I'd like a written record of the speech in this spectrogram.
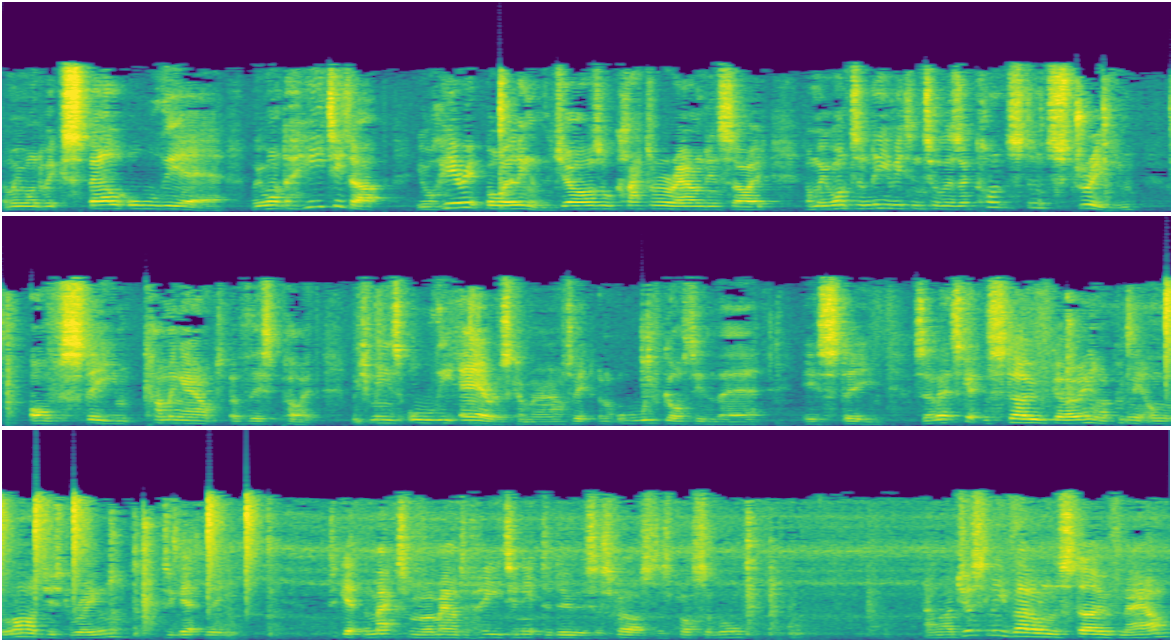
and we want to expel all the air. We want to heat it up, you'll hear it boiling and the jars will clatter around inside and we want to leave it until there's a constant stream of steam coming out of this pipe, which means all the air is coming out of it and all we've got in there is steam. So let's get the stove going. I'm putting it on the largest ring to get the to get the maximum amount of heat in it to do this as fast as possible. And I'll just leave that on the stove now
